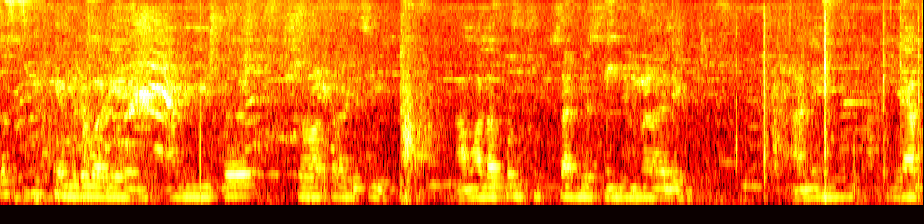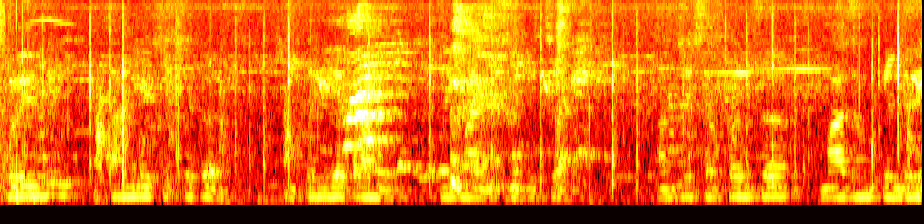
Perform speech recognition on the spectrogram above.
तर ती केंद्रवाडी आहे. आणि इथं सेवा करायची आम्हाला पण खूप चांगली संधी मिळाली. आणि यापुढेही चांगले शिक्षक इथं येत राहू ही माझी सदिच्छा आहे सरपंच माधव केंद्रे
